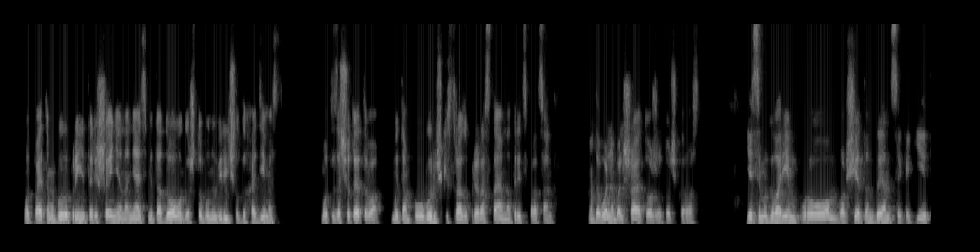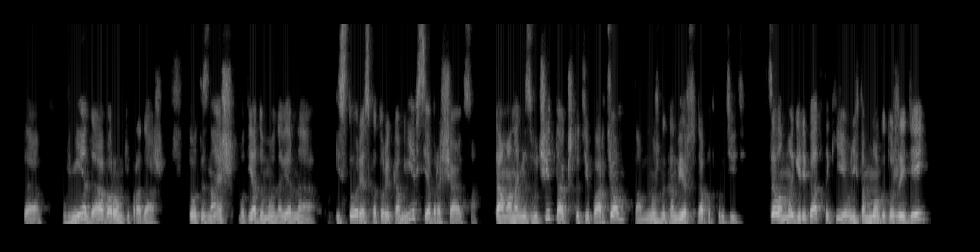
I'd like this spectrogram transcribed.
Вот поэтому было принято решение нанять методолога, чтобы он увеличил доходимость, вот, и за счет этого мы там по выручке сразу прирастаем на 30%. Ну, довольно большая тоже точка роста. Если мы говорим про вообще тенденции какие-то вне да, воронки продаж, то ты знаешь, вот я думаю, наверное, история, с которой ко мне все обращаются, там она не звучит так, что типа Артем, там нужно конверсию да, подкрутить. В целом многие ребята такие, у них там много тоже идей,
